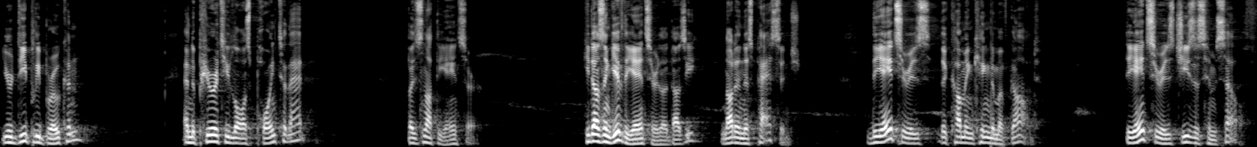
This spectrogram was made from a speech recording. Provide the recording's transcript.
you're deeply broken, and the purity laws point to that, but it's not the answer. He doesn't give the answer, though, does he? Not in this passage. The answer is the coming kingdom of God. The answer is Jesus himself.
